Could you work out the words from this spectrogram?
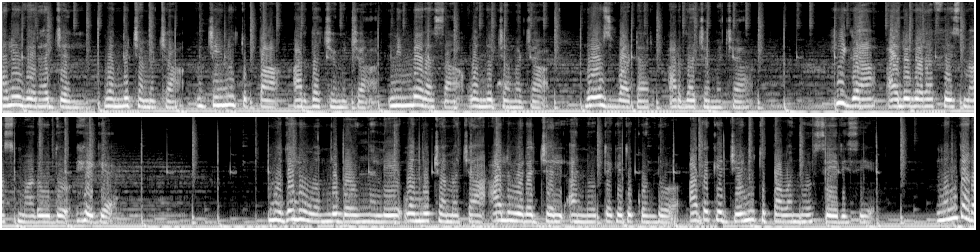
ಅಲೋವೆರಾ ಜೆಲ್ ಒಂದು ಚಮಚ ಜೇನುತುಪ್ಪ ಅರ್ಧ ಚಮಚ, ನಿಂಬೆ ರಸ ಒಂದು ಚಮಚ, ರೋಸ್ ವಾಟರ್ ಅರ್ಧ ಚಮಚ. ಈಗ ಅಲೋವೆರಾ ಫೇಸ್ ಮಾಸ್ಕ್ ಮಾಡುವುದು ಹೇಗೆ? ಮೊದಲು ಒಂದು ಬೌಲ್ನಲ್ಲಿ ಒಂದು ಚಮಚ ಅಲೋವೆರಾ ಜೆಲ್ ಅನ್ನು ತೆಗೆದುಕೊಂಡು ಅದಕ್ಕೆ ಜೇನುತುಪ್ಪವನ್ನು ಸೇರಿಸಿ. ನಂತರ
